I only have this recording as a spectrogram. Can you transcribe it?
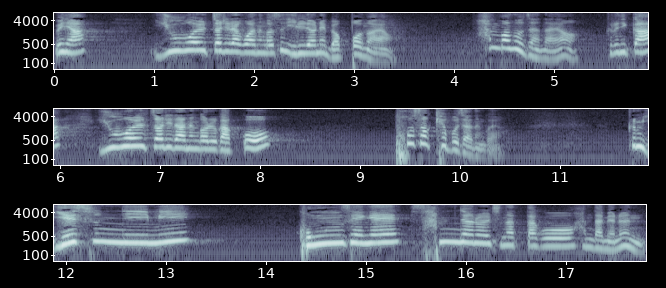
왜냐? 6월절이라고 하는 것은 1년에 몇 번 와요? 한 번 오잖아요. 그러니까 6월절이라는 것을 갖고 포석해 보자는 거예요. 그럼 예수님이 공생에 3년을 지났다고 한다면은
